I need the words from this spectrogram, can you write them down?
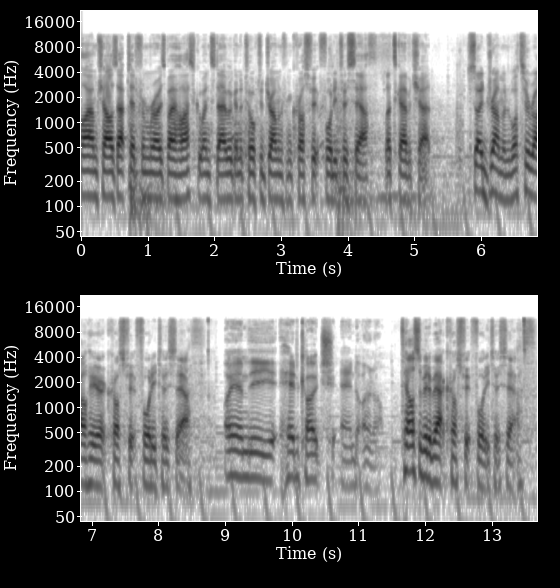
Hi, I'm Charles Apted from Rose Bay High School and today we're going to talk to Drummond from CrossFit 42 South. Let's go have a chat. So Drummond, what's your role here at CrossFit 42 South? I am the head coach and owner. Tell us a bit about CrossFit 42 South.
